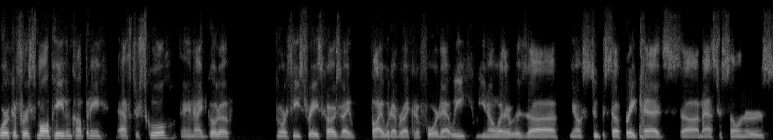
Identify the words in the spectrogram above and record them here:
working for a small paving company after school, and I'd go to Northeast Race Cars. And I buy whatever I could afford that week. You know, whether it was uh, you know, stupid stuff, brake pads, uh, master cylinders,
